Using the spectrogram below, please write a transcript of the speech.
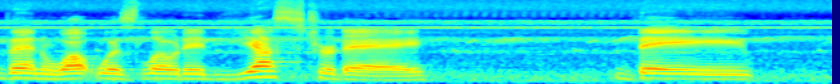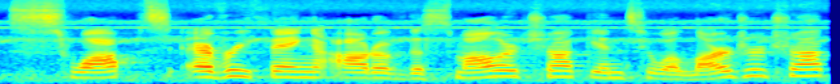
than what was loaded yesterday. They swapped everything out of the smaller truck into a larger truck.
